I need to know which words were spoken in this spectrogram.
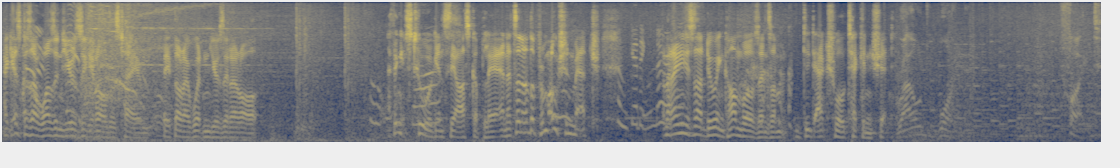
I guess because I wasn't using it all this time, they thought I wouldn't use it at all. I think it's two against the Asuka player, and it's another promotion match. I'm getting nervous. But I need to start doing combos and some d- actual Tekken shit. Round one. Fight.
